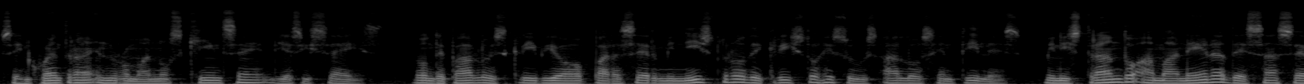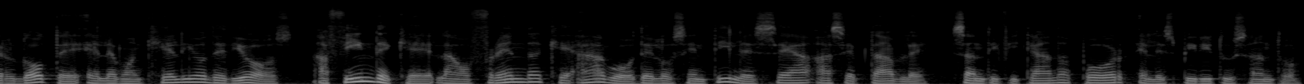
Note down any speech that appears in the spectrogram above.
se encuentra en Romanos 15, 16 donde Pablo escribió para ser ministro de Cristo Jesús a los gentiles, ministrando a manera de sacerdote el Evangelio de Dios, a fin de que la ofrenda que hago de los gentiles sea aceptable, santificada por el Espíritu Santo.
